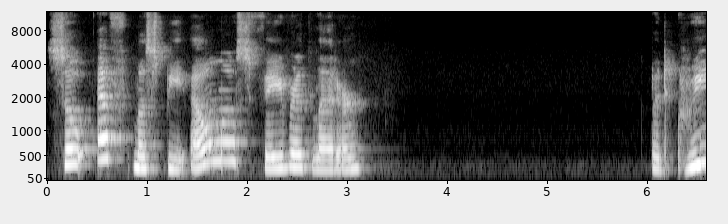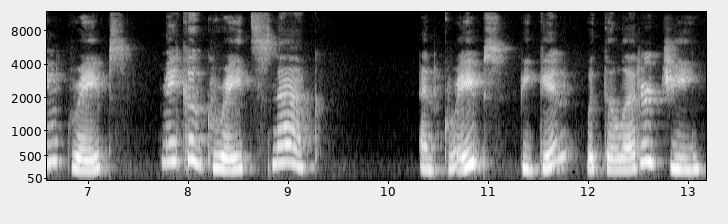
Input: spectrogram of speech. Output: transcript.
So F must be Elmo's favorite letter. But green grapes make a great snack. And grapes begin with the letter G.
